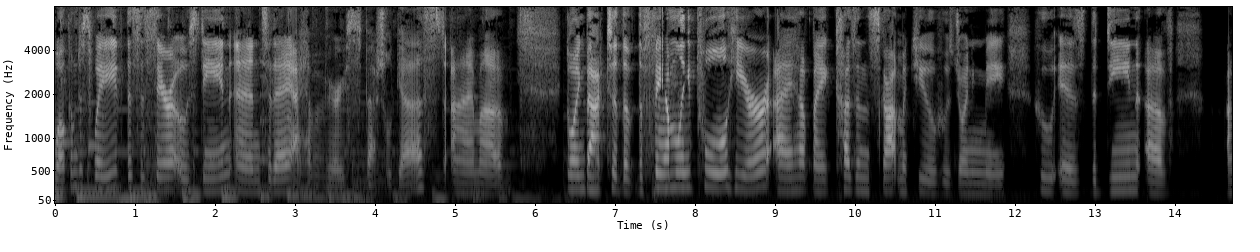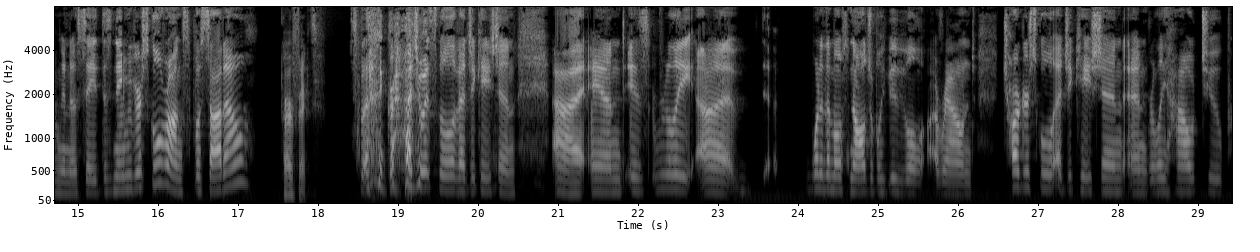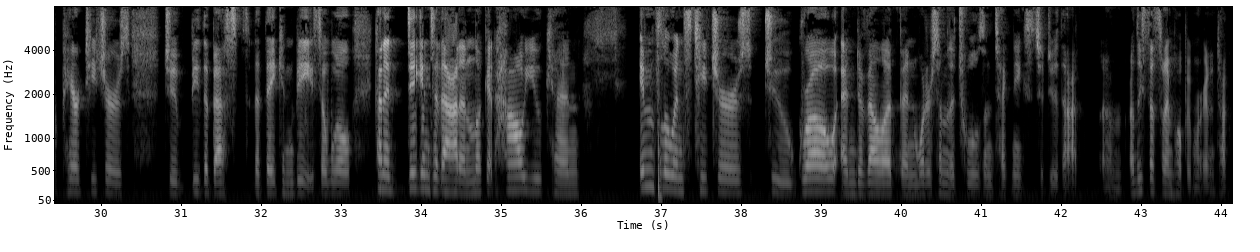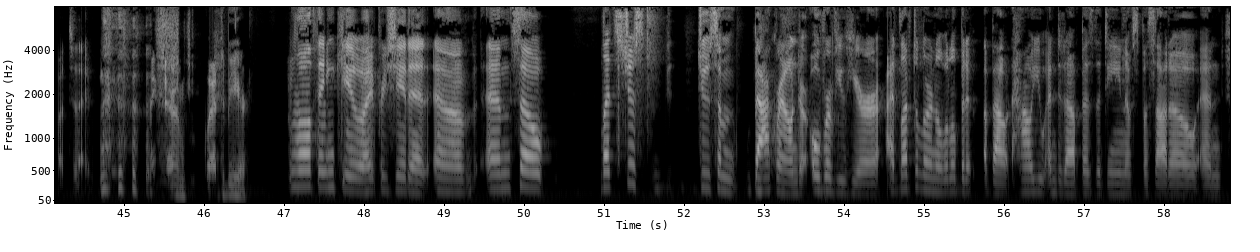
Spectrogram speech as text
Welcome to Swade. This is Sarah Osteen, and today I have a very special guest. I'm uh, going back to the, the family pool here. I have my cousin Scott McCue who's joining me, who is the dean of, I'm going to say the name of your school wrong, Sposato? Perfect. Graduate School of Education, uh, and is really uh, one of the most knowledgeable people around charter school education and really how to prepare teachers to be the best that they can be. So we'll kind of dig into that and look at how you can influence teachers to grow and develop and what are some of the tools and techniques to do that. Um, at least that's what I'm hoping we're going to talk about today. Thanks, Sarah. I'm glad to be here. Well, thank you. I appreciate it. Um, and so let's just do some background or overview here, I'd love to learn a little bit about how you ended up as the dean of Sposato and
